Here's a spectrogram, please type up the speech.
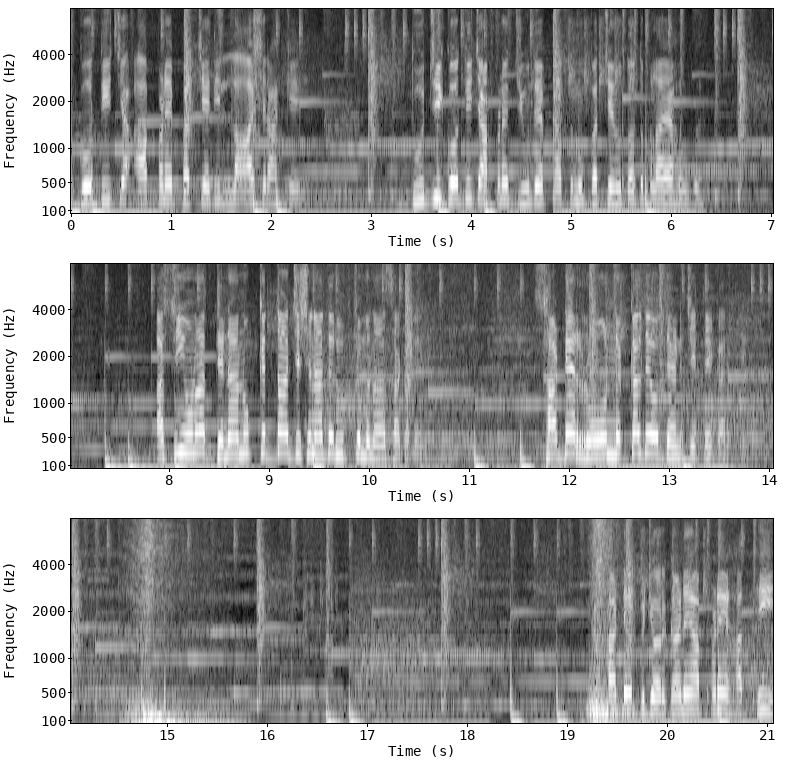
ਗੋਦੀ 'ਚ ਆਪਣੇ ਬੱਚੇ ਦੀ ਲਾਸ਼ ਰੱਖ ਕੇ, ਦੂਜੀ ਗੋਦੀ 'ਚ ਆਪਣੇ ਜਿਉਂਦੇ ਪੁੱਤ ਨੂੰ ਬੱਚੇ ਨੂੰ ਦੁੱਧ ਪਿਲਾਇਆ ਹੋਊਗਾ। ਅਸੀਂ ਉਹਨਾਂ ਦਿਨਾਂ ਨੂੰ ਕਿੱਦਾਂ ਜਸ਼ਨਾਂ ਦੇ ਰੂਪ 'ਚ ਮਨਾ ਸਕਦੇ ਹਾਂ? ਸਾਡੇ ਰੋਣ ਨਿਕਲਦੇ ਉਹ ਦਿਨ ਚਿੱਟੇ ਕਰਕੇ। ਸਾਡੇ ਬਜ਼ੁਰਗਾਂ ਨੇ ਆਪਣੇ ਹੱਥੀ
